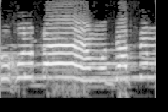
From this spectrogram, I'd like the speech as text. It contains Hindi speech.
खुलक मुश्किल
